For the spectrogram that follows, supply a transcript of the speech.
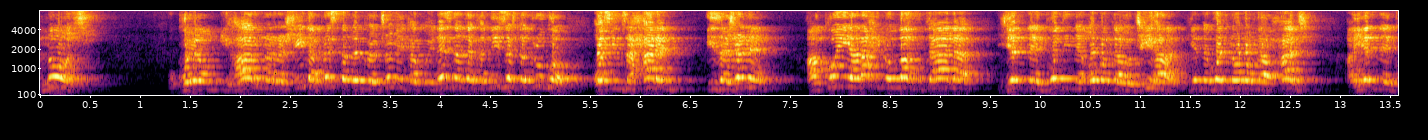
noć u kojom i Haruna Ar-Rashida predstavlja koje čovjeka koji ne zna, dakle, ni za šta drugo, osim za harem i za žene, a koji je, rahimahullahu ta'ala, jedne godine obavljao džihad, jedne godine obavljao hađ, a jedne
